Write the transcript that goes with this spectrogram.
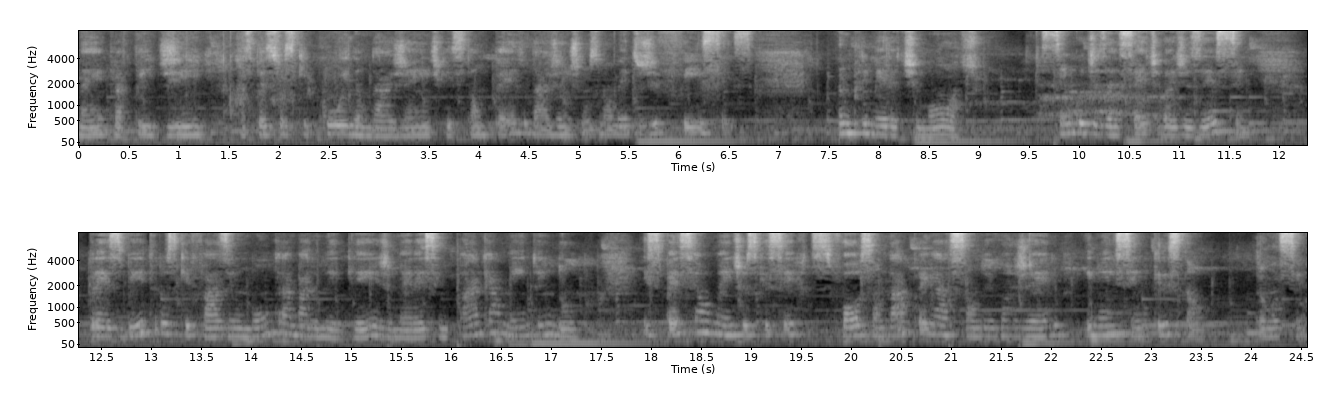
né, para pedir as pessoas que cuidam da gente, que estão perto da gente nos momentos difíceis. Em 1 Timóteo 5,17 vai dizer assim: presbíteros que fazem um bom trabalho na igreja merecem pagamento em dobro, especialmente os que se esforçam na pregação do evangelho e no ensino cristão. Então, assim,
